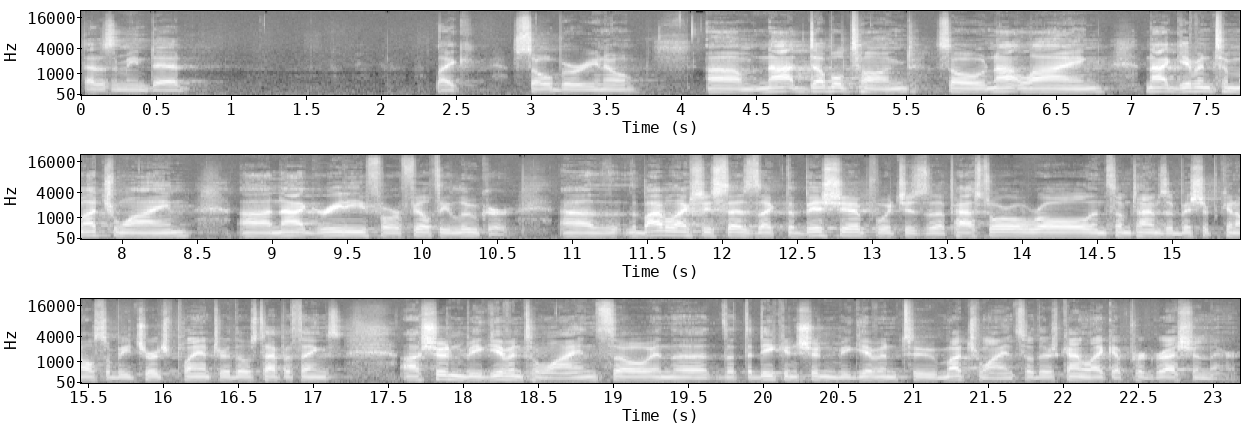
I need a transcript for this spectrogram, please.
That doesn't mean dead. Like sober, you know. Um, not double tongued, so not lying, not given to much wine, uh, not greedy for filthy lucre. Uh, the, the, Bible actually says, like the bishop, which is a pastoral role, and sometimes a bishop can also be church planter, those type of things, uh, shouldn't be given to wine. So, in the that the deacon shouldn't be given to much wine. So, there's kind of like a progression there.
